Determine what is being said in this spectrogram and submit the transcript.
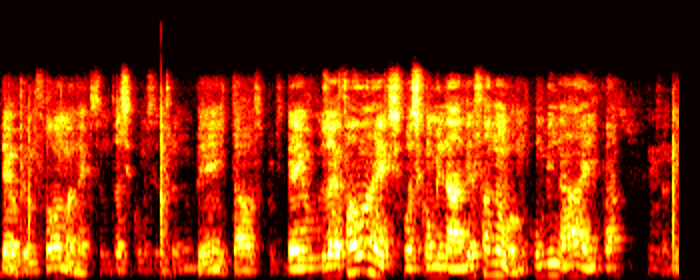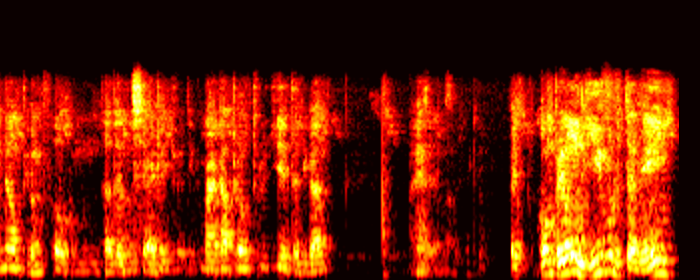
Daí o Pyong falou, mano, é que você não tá se concentrando bem e tal. Porque daí o Zóio falou, né, que se fosse combinado, ele falou, não, vamos combinar aí, pá. Só que não, o Pyong falou, como não tá dando certo, a gente vai ter que marcar pra outro dia, tá ligado? Mas é, comprei um livro também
